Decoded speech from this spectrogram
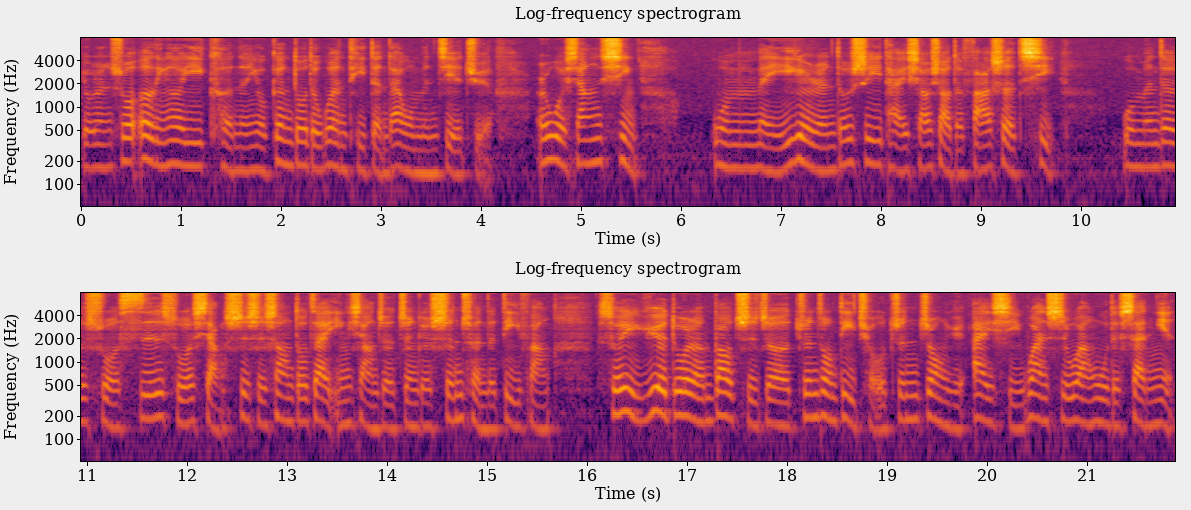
有人说二零二一可能有更多的问题等待我们解决，而我相信，我们每一个人都是一台小小的发射器，我们的所思所想，事实上都在影响着整个生存的地方。所以，越多人抱持着尊重地球、尊重与爱惜万事万物的善念，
